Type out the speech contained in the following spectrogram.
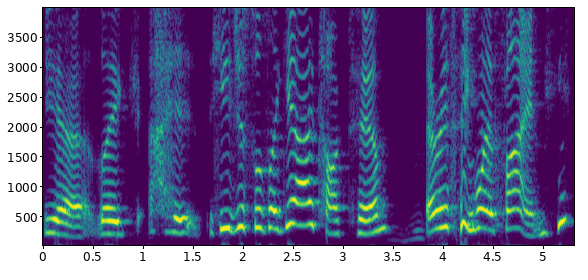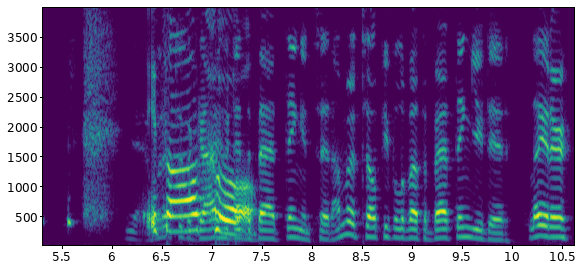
Yeah, like I, he just was like, yeah, I talked to him. Mm-hmm. Everything went fine. Yeah, It's all to the guy who did the cool. bad thing and said, "I'm going to tell people about the bad thing you did later."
